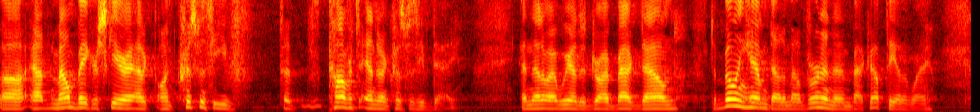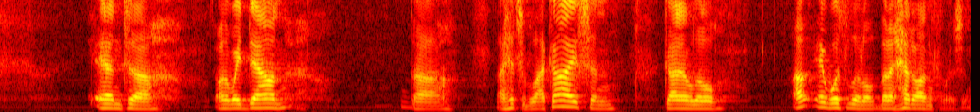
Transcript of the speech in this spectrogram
uh, at Mount Baker Ski Area on Christmas Eve. The conference ended on Christmas Eve day. And then we had to drive back down to Bellingham, down to Mount Vernon, and then back up the other way. And uh, on the way down, uh, I hit some black ice and got in a little, uh, it was little, but a head on collision.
